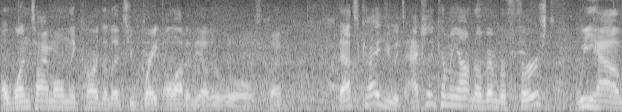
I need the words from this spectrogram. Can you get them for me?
a one-time only card that lets you break a lot of the other rules. But that's Kaiju. It's actually coming out November 1st. We have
